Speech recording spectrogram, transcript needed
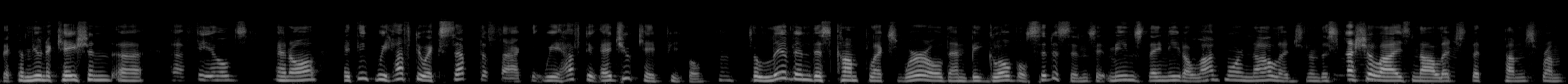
the communication uh, uh, fields and all. I think we have to accept the fact that we have to educate people Hmm. to live in this complex world and be global citizens. It means they need a lot more knowledge than the specialized knowledge that comes from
